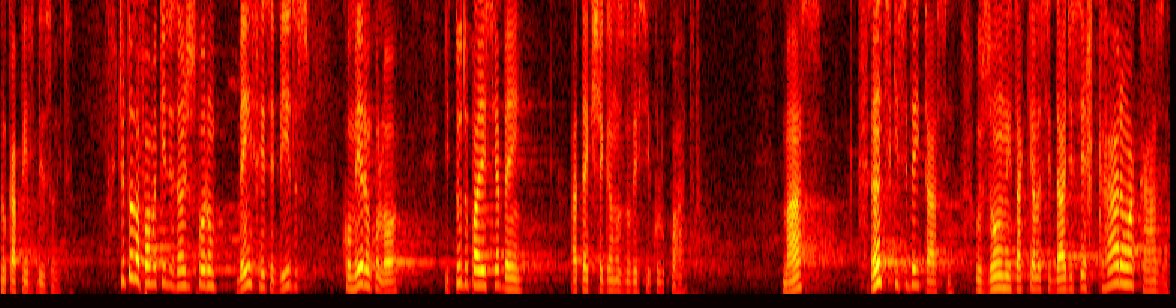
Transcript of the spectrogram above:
no capítulo 18. De toda forma, aqueles anjos foram bem recebidos, comeram com Ló, e tudo parecia bem, até que chegamos no versículo 4. Mas, antes que se deitassem, os homens daquela cidade cercaram a casa.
